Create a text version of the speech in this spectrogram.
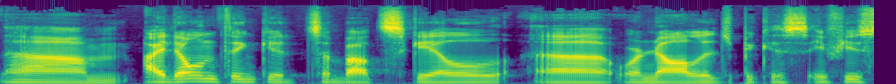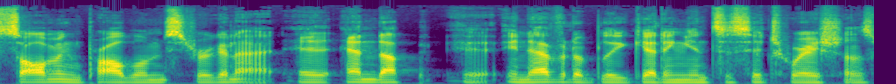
Um, I don't think it's about skill uh, or knowledge because if you're solving problems, you're gonna end up inevitably getting into situations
